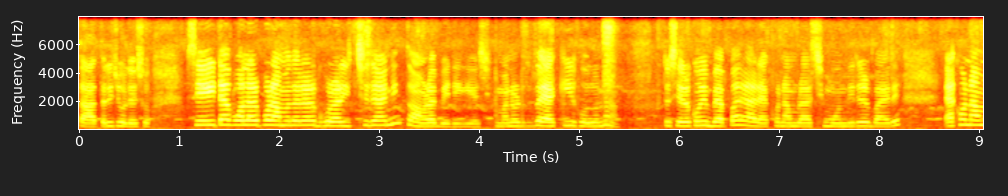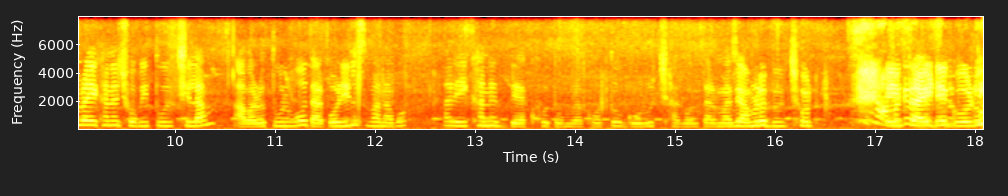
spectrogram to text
তাড়াতাড়ি চলে এসো। সেইটা বলার পর আমাদের আর ঘোরার ইচ্ছে যায়নি তো আমরা বেরিয়ে গিয়েছি। মানে ওটা তো একই হলো না। তো সেরকমই ব্যাপার আর এখন আমরা আছি মন্দিরের বাইরে। এখন আমরা এখানে ছবি তুলছিলাম আবারও তুলবো তারপর রিলস বানাবো। আর এইখানে দেখো তোমরা কত গরু ছাগল তার মাঝে আমরা দুজন। এই সাইডে গরু।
